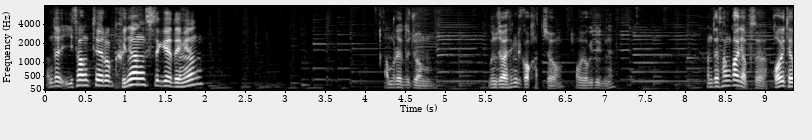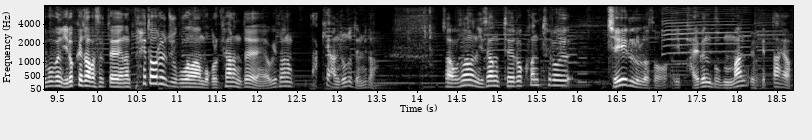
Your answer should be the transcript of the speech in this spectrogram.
근데 이 상태로 그냥 쓰게 되면 아무래도 좀 문제가 생길 것 같죠. 어 여기도 있네. 근데 상관이 없어요. 거의 대부분 이렇게 잡았을 때는 패더를 주거나 뭐 그렇게 하는데 여기서는 딱히 안 줘도 됩니다. 자 우선 이 상태로 control J를 눌러서 이 밝은 부분만 이렇게 따요.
